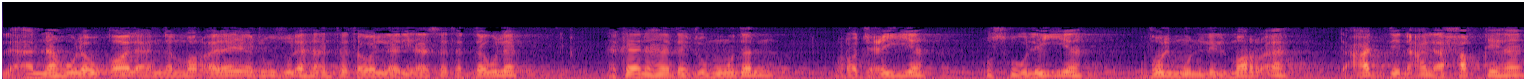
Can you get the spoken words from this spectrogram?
لأنه لو قال أن المرأة لا يجوز لها أن تتولى رئاسة الدولة لكان هذا جمودا ورجعية أصولية ظلم للمرأة تعد على حقها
